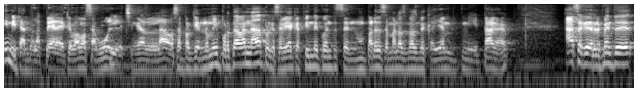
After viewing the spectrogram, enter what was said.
invitando la peda, de que vamos a Bull, le chingada al lado. O sea, porque no me importaba nada, porque sabía que a fin de cuentas en un par de semanas más me caía mi paga. Hasta que de repente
